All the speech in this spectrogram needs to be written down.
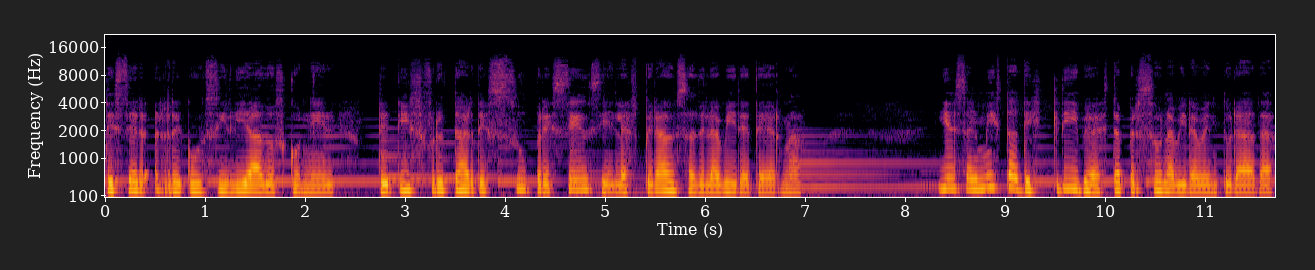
de ser reconciliados con Él, de disfrutar de su presencia y la esperanza de la vida eterna. Y el salmista describe a esta persona bienaventurada.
